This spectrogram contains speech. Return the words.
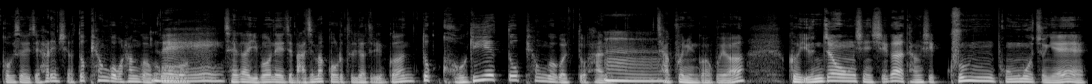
거기서 이제 하림 씨가 또 편곡을 한 거고 네. 제가 이번에 이제 마지막 곡으로 들려드린 건 또 거기에 또 편곡을 또한 음. 작품인 거고요. 그 윤종신 씨가 당시 군 복무 중에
